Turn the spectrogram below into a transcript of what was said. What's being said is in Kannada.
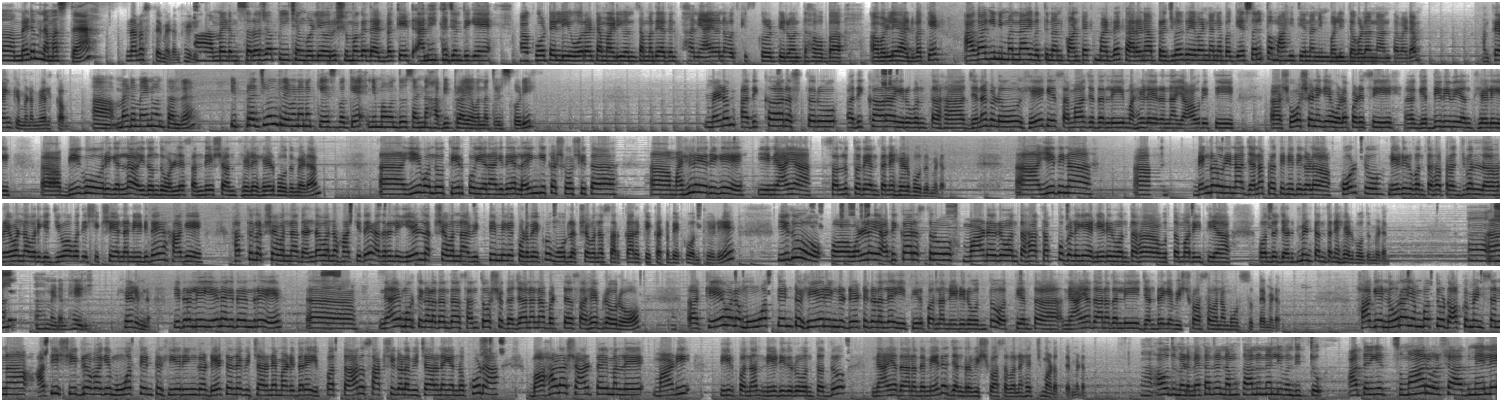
ಮೇಡಮ್ ನಮಸ್ತೆ. ನಮಸ್ತೆ ಮೇಡಮ್ ಹೇಳಿ. Madam Saroja P. ಚಂಗೊಳ್ಳಿ ಅವರು ಶಿವಮೊಗ್ಗದ ಅಡ್ವೊಕೇಟ್ ಅನೇಕ ಜನರಿಗೆ ಕೋರ್ಟಲ್ಲಿ ಹೋರಾಟ ಮಾಡಿ ಒಂದು ತಮ್ಮದೇ ಆದಂತಹ ನ್ಯಾಯವನ್ನು ಒದಗಿಸಿಕೊಟ್ಟಿರುವಂತಹ ಒಬ್ಬ ಒಳ್ಳೆಯ ಅಡ್ವೊಕೇಟ್ ಹಾಗಾಗಿ ನಿಮ್ಮನ್ನ ಇವತ್ತು ನಾನು ಕಾಂಟ್ಯಾಕ್ಟ್ ಮಾಡಿದೆ. ಕಾರಣ ಪ್ರಜ್ವಲ್ ರೇವಣ್ಣನ ಬಗ್ಗೆ ಸ್ವಲ್ಪ ಮಾಹಿತಿಯನ್ನ ನಿಮ್ಮ ಬಳಿ ತಗೊಳ್ಳೋಣ ಅಂತ madam thank you madam welcome madam ಏನು ಅಂತಂದ್ರೆ ಈ ಪ್ರಜ್ವಲ್ ರೇವಣ್ಣನ ಕೇಸ್ ಬಗ್ಗೆ ನಿಮ್ಮ ಒಂದು ಸಣ್ಣ ಅಭಿಪ್ರಾಯವನ್ನ ತಿಳಿಸ್ಕೊಡಿ. ಮೇಡಮ್ ಅಧಿಕಾರಸ್ಥರು, ಅಧಿಕಾರ ಇರುವಂತಹ ಜನಗಳು ಹೇಗೆ ಸಮಾಜದಲ್ಲಿ ಮಹಿಳೆಯರನ್ನ ಯಾವ ರೀತಿ ಶೋಷಣೆಗೆ ಒಳಪಡಿಸಿ ಗೆದ್ದಿದೀವಿ ಅಂತ ಹೇಳಿ ಬೀಗುವವರಿಗೆಲ್ಲ ಇದೊಂದು ಒಳ್ಳೆ ಸಂದೇಶ ಅಂತ ಹೇಳಿ ಹೇಳ್ಬೋದು ಮೇಡಮ್ ಈ ಒಂದು ತೀರ್ಪು ಏನಾಗಿದೆ? ಲೈಂಗಿಕ ಶೋಷಿತ ಮಹಿಳೆಯರಿಗೆ ಈ ನ್ಯಾಯ ಸಲ್ಲುತ್ತದೆ ಅಂತಾನೆ ಹೇಳ್ಬೋದು ಮೇಡಮ್ ಈ ದಿನ ಬೆಂಗಳೂರಿನ ಜನಪ್ರತಿನಿಧಿಗಳ ಕೋರ್ಟ್ ನೀಡಿರುವಂತಹ ಪ್ರಜ್ವಲ್ ರೇವಣ್ಣ ಅವರಿಗೆ ಜೀವಾವಧಿ ಶಿಕ್ಷೆಯನ್ನ ನೀಡಿದೆ. ಹಾಗೆ ಹತ್ತು ಲಕ್ಷವನ್ನ ದಂಡವನ್ನು ಹಾಕಿದೆ. ಅದರಲ್ಲಿ ಏಳು ಲಕ್ಷವನ್ನ ವಿಕ್ಟಿಮಿಗೆ ಕೊಡಬೇಕು ಮೂರು ಲಕ್ಷವನ್ನ ಸರ್ಕಾರಕ್ಕೆ ಕಟ್ಟಬೇಕು ಅಂತ ಹೇಳಿ. ಇದು ಒಳ್ಳೆಯ ಅಧಿಕಾರಸ್ಥರು ಮಾಡಿರುವಂತಹ ತಪ್ಪುಗಳಿಗೆ ನೀಡಿರುವಂತಹ ಉತ್ತಮ ರೀತಿಯ ಒಂದು ಜಡ್ಜ್ಮೆಂಟ್ ಅಂತಾನೆ ಹೇಳ್ಬೋದು ಮೇಡಮ್ ಮೇಡಮ್ ಹೇಳಿ. ಹೇಳಿ ಮೇಡಮ್ ಇದರಲ್ಲಿ ಏನಾಗಿದೆ ಅಂದ್ರೆ ನ್ಯಾಯಮೂರ್ತಿಗಳಾದಂತ ಸಂತೋಷ್ ಗಜಾನನ ಭಟ್ ಸಾಹೇಬ್ರವರು ಕೇವಲ ಮೂವತ್ತೆಂಟು ಹಿಯರಿಂಗ್ ಡೇಟ್ಗಳಲ್ಲೇ ಈ ತೀರ್ಪನ್ನ ನೀಡಿರುವಂತೂ ಅತ್ಯಂತ ನ್ಯಾಯದಾನದಲ್ಲಿ ಜನರಿಗೆ ವಿಶ್ವಾಸವನ್ನ ಮೂಡಿಸುತ್ತೆ ಮೇಡಮ್ ಹಾಗೆ ನೂರ ಎಂಬತ್ತು ಡಾಕ್ಯುಮೆಂಟ್ಸ್ ಅನ್ನ ಅತಿ ಶೀಘ್ರವಾಗಿ ಮೂವತ್ತೆಂಟು ಹಿಯರಿಂಗ್ ಡೇಟ್ ಅಲ್ಲೇ ವಿಚಾರಣೆ ಮಾಡಿದರೆ ಇಪ್ಪತ್ತಾರು ಸಾಕ್ಷಿಗಳ ವಿಚಾರಣೆಯನ್ನು ಕೂಡ ಬಹಳ ಶಾರ್ಟ್ ಟೈಮ್ ಅಲ್ಲೇ ಮಾಡಿ ತೀರ್ಪನ್ನ ನೀಡಿರುವಂತದ್ದು. ನ್ಯಾಯದಾನದ ಮೇಲೆ ಜನರ ವಿಶ್ವಾಸವನ್ನ ಹೆಚ್ಚು ಮಾಡುತ್ತೆ ಮೇಡಮ್ ಹೌದು ಮೇಡಮ್ ಯಾಕಂದ್ರೆ ನಮ್ಮ ಕಾನೂನಲ್ಲಿ ಒಂದಿತ್ತು. ಆತನಿಗೆ ಸುಮಾರು ವರ್ಷ ಆದ್ಮೇಲೆ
